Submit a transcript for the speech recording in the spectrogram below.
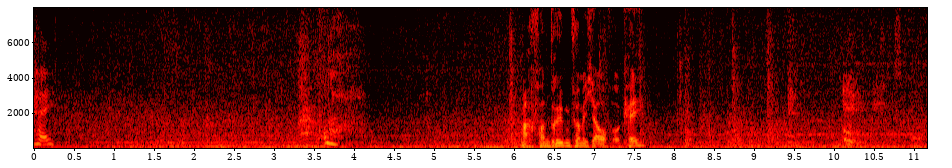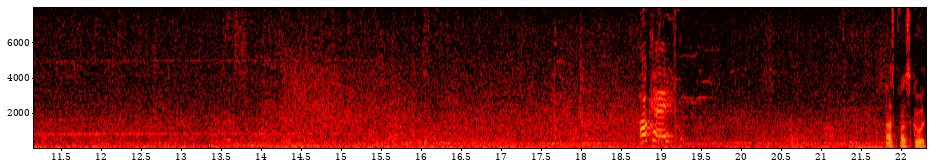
Okay. Mach von drüben für mich auf, okay? Okay. Hast was gut.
